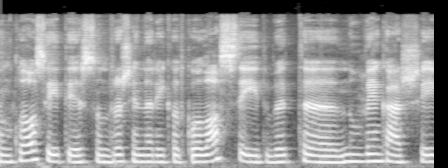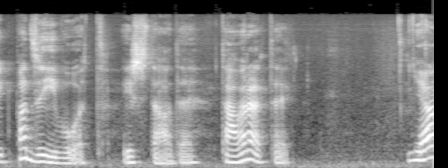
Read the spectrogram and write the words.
un klausīties, un droši vien arī kaut ko lasīt, bet eh, nu, vienkārši padzīvot izstādē. Tā varētu teikt. Jā,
